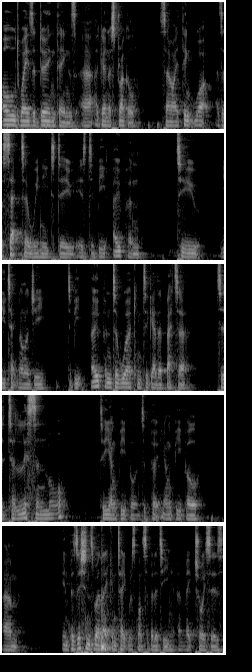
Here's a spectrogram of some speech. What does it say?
old ways of doing things uh, are going to struggle. So I think what, as a sector, we need to do is to be open to new technology, to be open to working together better, to, to listen more to young people and to put young people um, in positions where they can take responsibility and make choices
